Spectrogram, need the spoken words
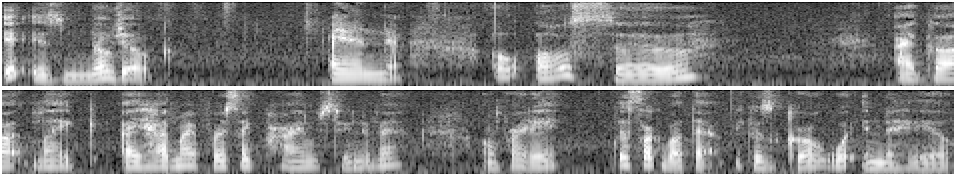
It is no joke. And oh, also, I got like I had my first like prime student event on Friday. Let's talk about that because girl, what in the hell?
